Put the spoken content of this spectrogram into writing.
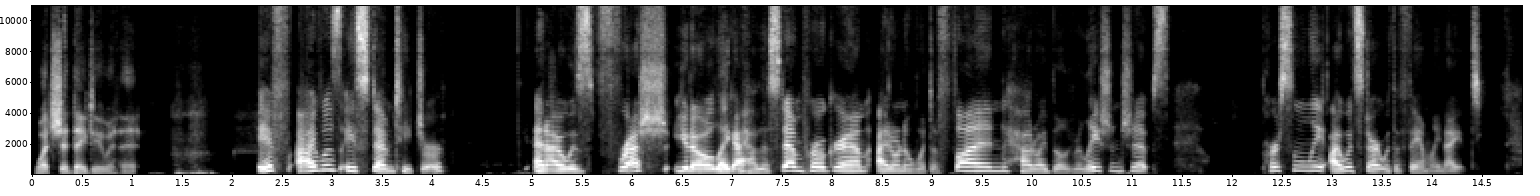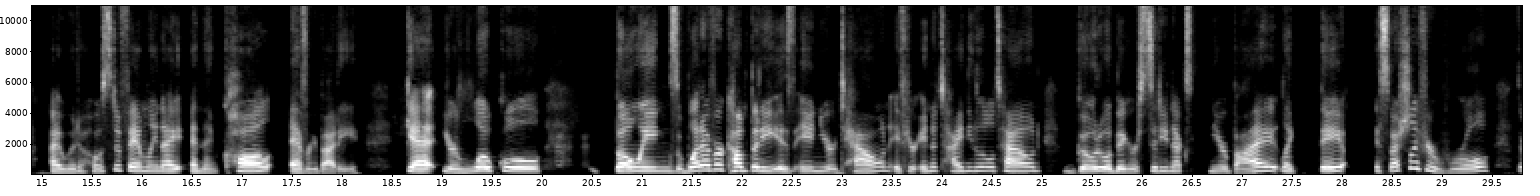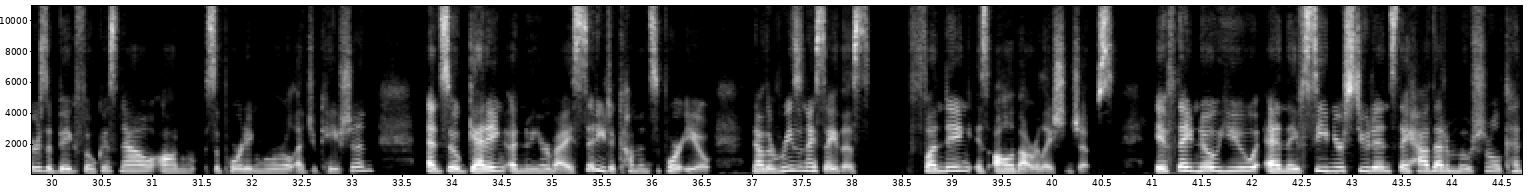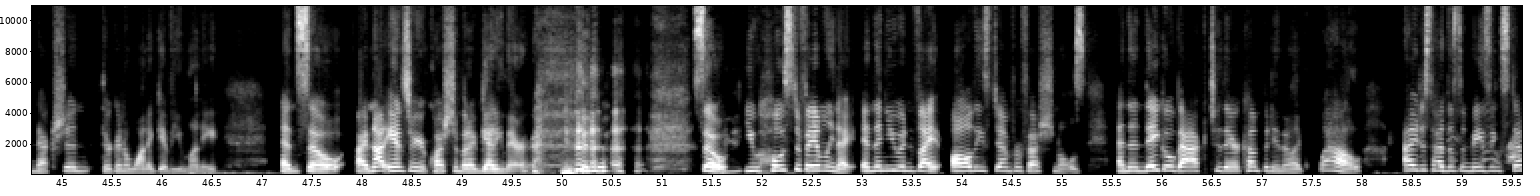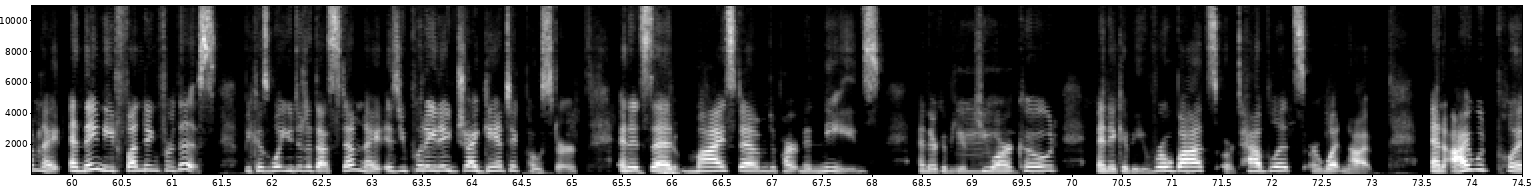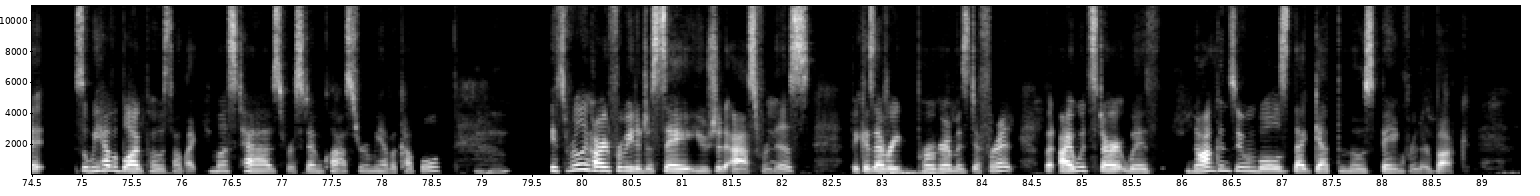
What should they do with it? If I was a STEM teacher and I was fresh, you know, like I have the STEM program, I don't know what to fund, how do I build relationships? Personally, I would start with a family night. I would host a family night and then call everybody. Get your local Boeing's, whatever company is in your town. If you're in a tiny little town, go to a bigger city next nearby. Like they, especially if you're rural, there's a big focus now on supporting rural education. And so getting a nearby city to come and support you. Now, the reason I say this funding is all about relationships. If they know you and they've seen your students, they have that emotional connection, they're going to want to give you money. And so I'm not answering your question, but I'm getting there. so you host a family night and then you invite all these STEM professionals, and then they go back to their company and they're like, wow, I just had this amazing STEM night and they need funding for this. Because what you did at that STEM night is you put out a gigantic poster and it said, my STEM department needs. And there could be a QR Mm. code and it could be robots or tablets or whatnot. And I would put so we have a blog post on like must haves for STEM classroom. We have a couple. Mhm. It's really hard for me to just say you should ask for this because every program is different. But I would start with non consumables that get the most bang for their buck.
